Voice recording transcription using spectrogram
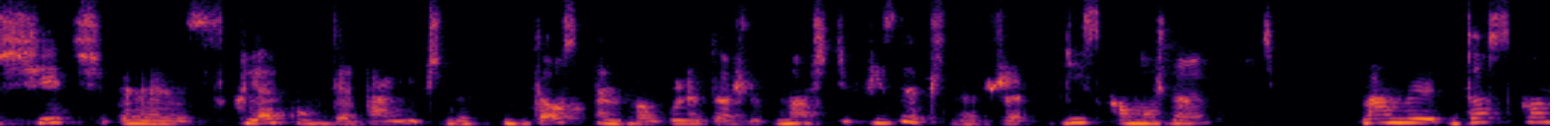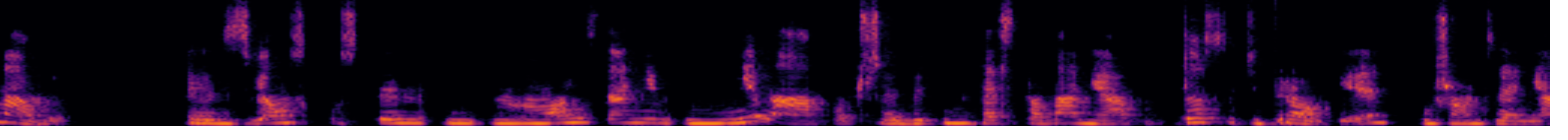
sieć sklepów detalicznych i dostęp w ogóle do żywności fizycznej, że blisko można mhm. kupić, mamy doskonały. W związku z tym, moim zdaniem, nie ma potrzeby inwestowania w dosyć drogie urządzenia,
